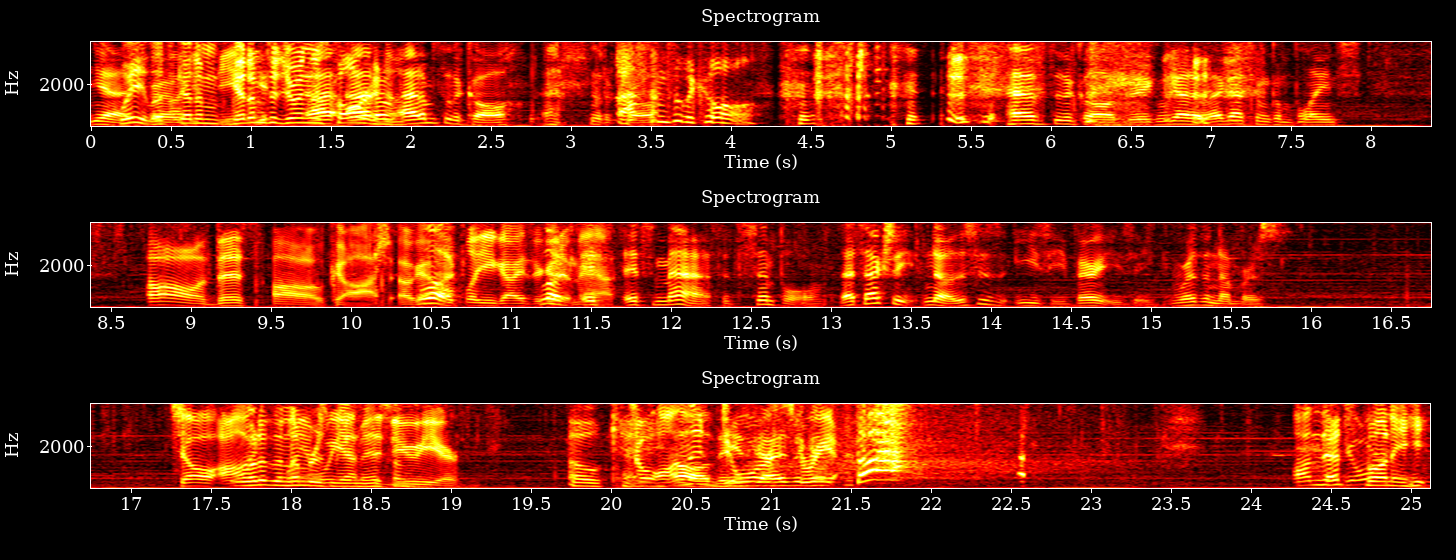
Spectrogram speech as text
yeah. Wait, let's get him get him to join Add- this call add right him, add him to the call. Add him to the Add call. him to the call. add him to the call, Greg. We got. I got some complaints. Oh, this. Oh gosh. Okay. Look, hopefully you guys are Look, good at it's math. it's math. It's simple. That's actually no. This is easy. Very easy. Where are the numbers? so I'll What are the numbers what we have to do here. Okay. So on Oh, the these door guys straight. again? Ah! On the That's door- funny. He,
